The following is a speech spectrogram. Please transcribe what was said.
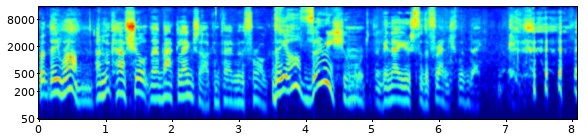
but they run. And look how short their back legs are compared with a frog. They are very short. Mm. They'd be no use for the French, wouldn't they?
